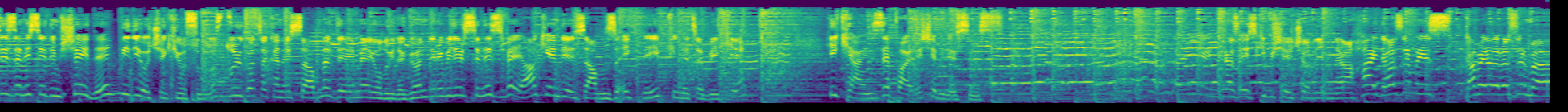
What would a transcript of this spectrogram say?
Sizden istediğim şey de video çekiyorsunuz. Duygu Atakan hesabına DM yoluyla gönderebilirsiniz veya kendi hesabınıza ekleyip yine tabii ki hikayenizi paylaşabilirsiniz. biraz eski bir şey çalayım ya. Haydi hazır mıyız? Kameralar hazır mı?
